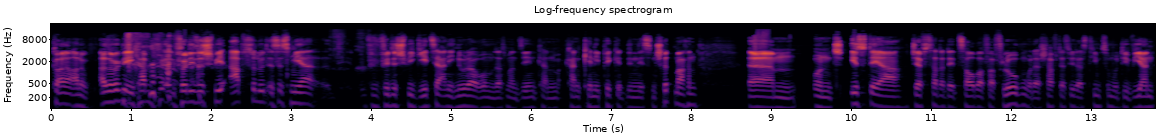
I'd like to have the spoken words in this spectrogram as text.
Keine Ahnung. Also wirklich, ich habe für dieses Spiel absolut, es ist mir, für, für das Spiel geht es ja eigentlich nur darum, dass man sehen kann, kann Kenny Pickett den nächsten Schritt machen. Ähm, und ist der Jeff Saturday Zauber verflogen oder schafft er es wieder, das Team zu motivieren?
